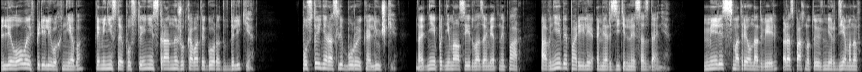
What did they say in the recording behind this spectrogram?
Лиловое в переливах небо, каменистая пустыня и странный жутковатый город вдалеке. В пустыне росли бурые колючки, над ней поднимался едва заметный пар, а в небе парили омерзительные создания. Мерис смотрел на дверь, распахнутую в мир демонов,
